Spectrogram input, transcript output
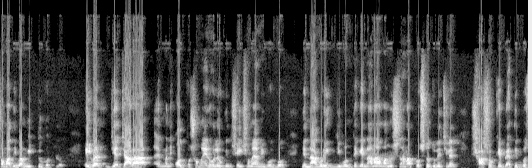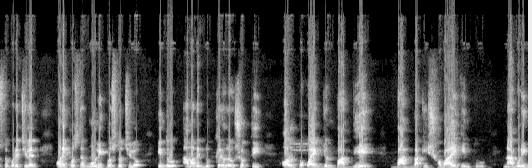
সমাধি বা মৃত্যু ঘটলো। এইবার যে, যারা মানে অল্প সময়ের হলেও কিন্তু সেই সময় আমি বলব যে, নাগরিক জীবন থেকে নানা মানুষ নানা প্রশ্ন তুলেছিলেন, শাসককে ব্যতিব্যস্ত করেছিলেন, অনেক প্রশ্ন, মৌলিক প্রশ্ন ছিল। কিন্তু আমাদের দুঃখের হলেও সত্যি, অল্প কয়েকজন বাদ দিয়ে বাদ বাকি সবাই কিন্তু নাগরিক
